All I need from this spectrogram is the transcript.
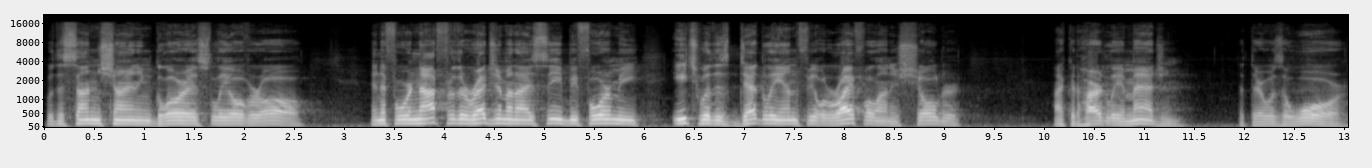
with the sun shining gloriously over all. And if it were not for the regiment I see before me, each with his deadly Enfield rifle on his shoulder, I could hardly imagine that there was a war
